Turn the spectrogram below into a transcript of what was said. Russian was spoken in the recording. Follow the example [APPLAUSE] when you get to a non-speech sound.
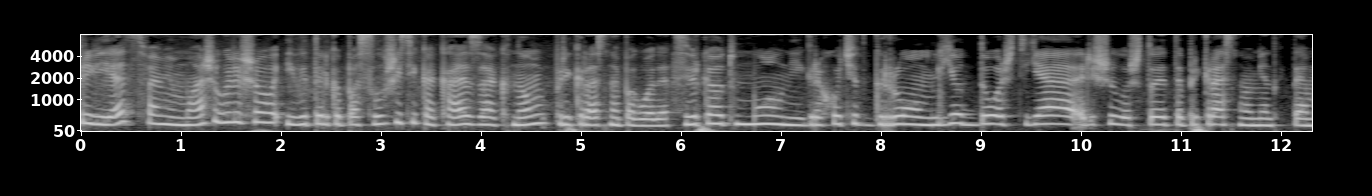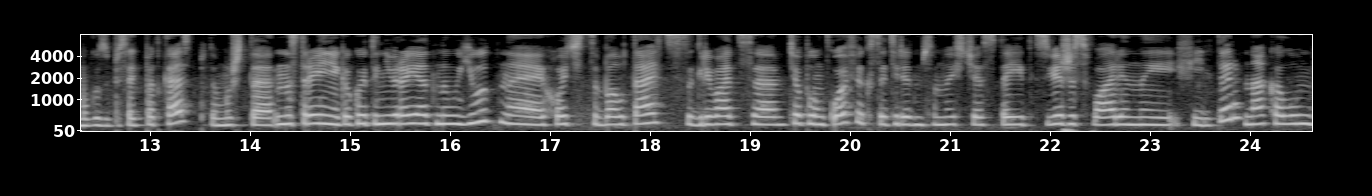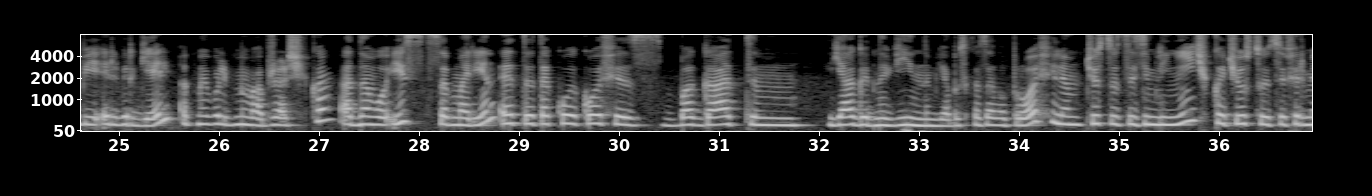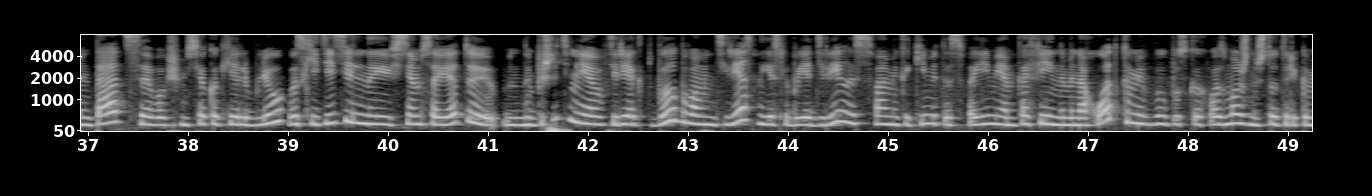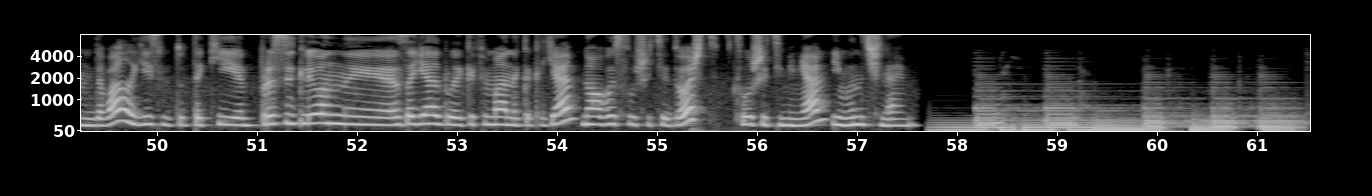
Привет! С вами Маша Гулешова, и вы только послушайте, какая за окном прекрасная погода. Сверкают молнии, грохочет гром, льет дождь. Я решила, что это прекрасный момент, когда я могу записать подкаст, потому что настроение какое-то невероятно уютное, хочется болтать, согреваться теплым кофе. Кстати, рядом со мной сейчас стоит свежесваренный фильтр на Колумбии Эльвергель от моего любимого обжарщика, одного из Сабмарин. Это такой кофе с богатым ягодно-винным, я бы сказала, профилем. Чувствуется земляничка, чувствуется ферментация, в общем, все как я люблю. Восхитительный, всем советую. Напишите мне в директ, было бы вам интересно, если бы я делилась с вами какими-то своими кофейными находками в выпусках, возможно, что-то рекомендовала, если тут такие просветленные, заядлые кофеманы, как я. Ну а вы слушайте «Дождь», слушайте меня, и мы начинаем.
